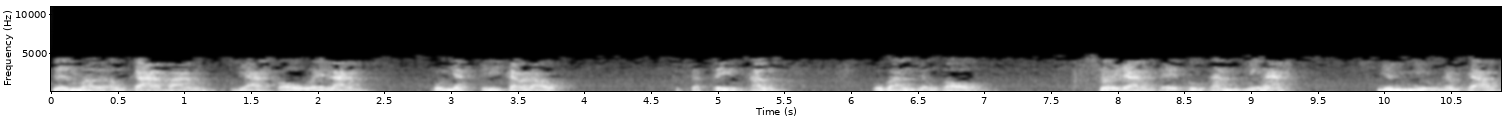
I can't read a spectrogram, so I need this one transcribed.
nên mời ông ca bản dạ cổ Hoài Lan của nhạc sĩ Sao Đầu, tức là tiền thân của bản giọng cổ, nói rằng để thu thanh dĩ hát, nhưng nhiều năm sau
